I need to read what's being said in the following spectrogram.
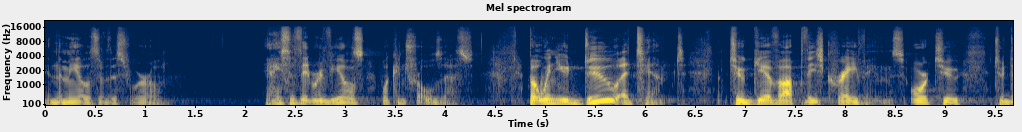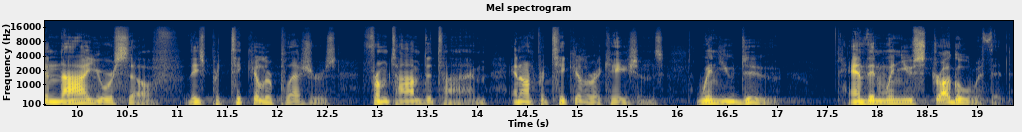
in the meals of this world. Yeah, he says it reveals what controls us. But when you do attempt to give up these cravings or to, to deny yourself these particular pleasures from time to time and on particular occasions, when you do, and then when you struggle with it,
